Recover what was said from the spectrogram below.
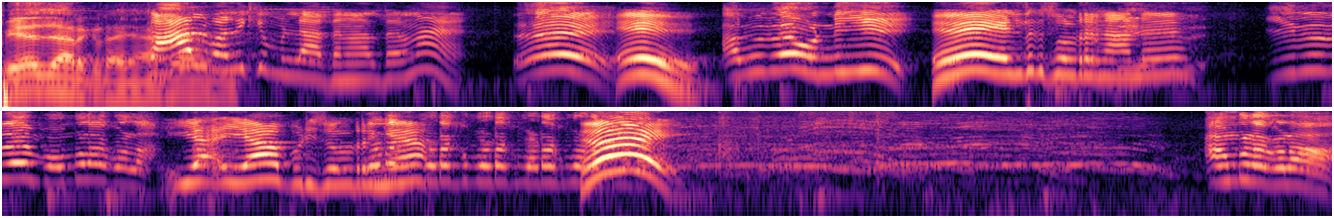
பேஜா இருக்குடா கால் வலிக்கும்ல அதனால தானே ஏய் ஏய். அதுதான் ஒண்ணு ஏய் எதுக்கு சொல்றேன் நானு. இதுதான் பொம்பளை குளம் ஏன் ஏன் அப்படி சொல்றீங்க? படக்கு படக்கு படக்கு ஏய். ஆம்பளை குளம்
